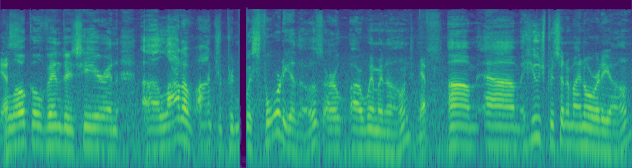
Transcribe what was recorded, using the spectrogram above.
Yes. local vendors here, and a lot of entrepreneurs. 40 of those are, are women owned. Yep. Um, um, a huge percent are minority owned.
